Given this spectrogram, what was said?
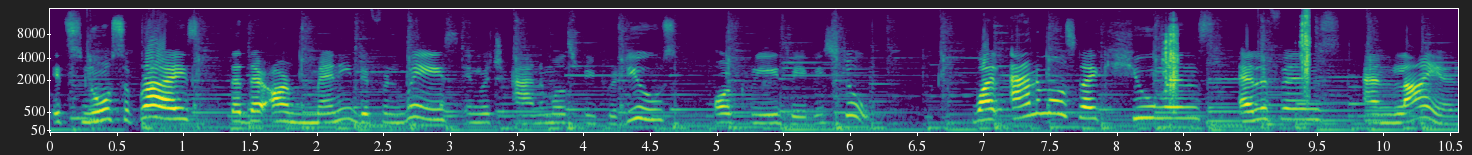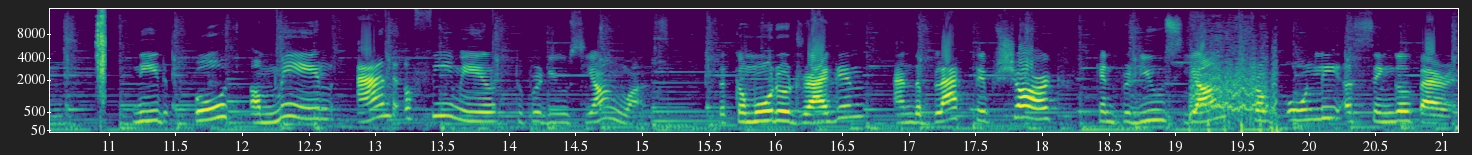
it's no surprise that there are many different ways in which animals reproduce or create babies too. While animals like humans, elephants and lions need both a male and a female to produce young ones, the Komodo dragon and the black-tipped shark can produce young from only a single parent.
